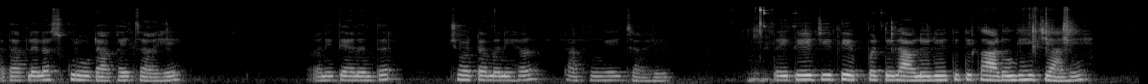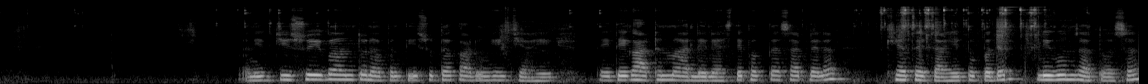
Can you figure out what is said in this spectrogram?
आता आपल्याला स्क्रू टाकायचा आहे. आणि त्यानंतर छोटा मणी हा टाकून घ्यायचा आहे. तर इथे जी टेपपट्टी लावलेली होती ती काढून घ्यायची आहे. आणि जी सुई बांधतो ना आपण तीसुद्धा काढून घ्यायची आहे. तर इथे गाठण मारलेले असते. फक्त असं आपल्याला खेचायचं आहे. तो पदर निघून जातो असं.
